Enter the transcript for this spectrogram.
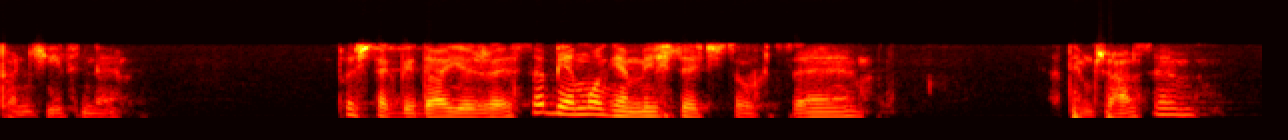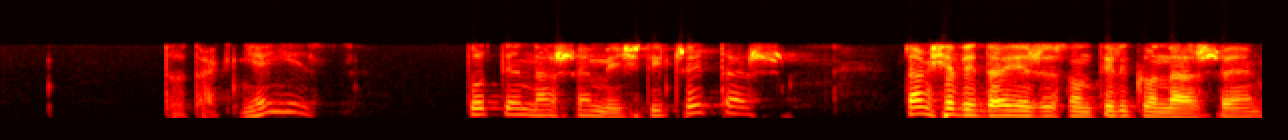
to dziwne. Się tak wydaje, że sobie mogę myśleć, co chcę, a tymczasem to tak nie jest. To ty nasze myśli czytasz. Tam się wydaje, że są tylko nasze.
